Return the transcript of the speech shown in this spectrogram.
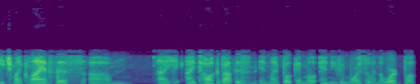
teach my clients this. Um, I I talk about this in, in my book and mo- and even more so in the workbook,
